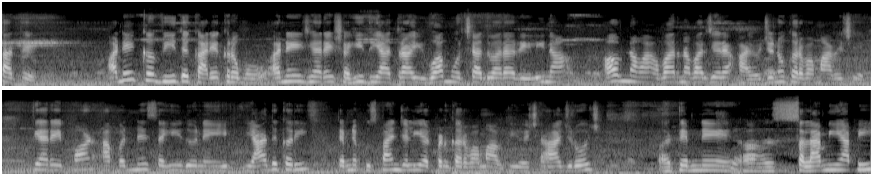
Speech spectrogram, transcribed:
સાથે અનેકવિધ કાર્યક્રમો અને જ્યારે શહીદ યાત્રા યુવા મોરચા દ્વારા રેલીના અવનવા, અવારનવાર જ્યારે આયોજનો કરવામાં આવે છે, ત્યારે પણ આ બંને શહીદોને યાદ કરી તેમને પુષ્પાંજલિ અર્પણ કરવામાં આવતી હોય છે. આજ રોજ તેમને સલામી આપી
